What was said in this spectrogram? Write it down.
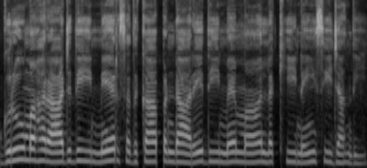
ਗੁਰੂ ਮਹਾਰਾਜ ਦੀ ਮਿਹਰ ਸਦਕਾ ਭੰਡਾਰੇ ਦੀ ਮਹਿਮਾ ਲਖੀ ਨਹੀਂ ਸੀ ਜਾਂਦੀ।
